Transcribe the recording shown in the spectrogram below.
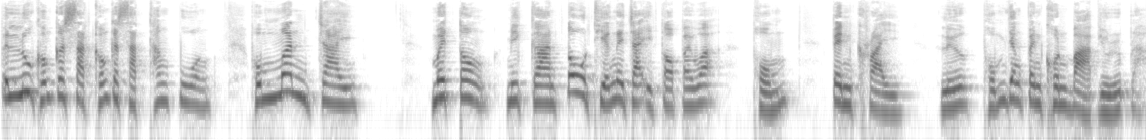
เป็นลูกของกษัตริย์ของกษัตริย์ทั้งปวง ผมมั่นใจไม่ต้องมีการโต้เถียงในใจอีกต่อไปว่า ผมเป็นใคร หรือผมยังเป็นคนบาปอยู่หรือเปล่า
